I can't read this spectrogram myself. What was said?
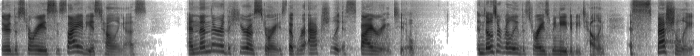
they're the stories society is telling us, and then there are the hero stories that we're actually aspiring to. And those are really the stories we need to be telling, especially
